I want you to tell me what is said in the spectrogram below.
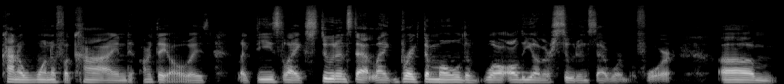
kind of one of a kind, aren't they always? Like these like students that like break the mold of well, all the other students that were before. Um,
